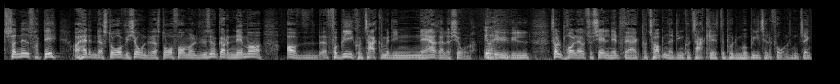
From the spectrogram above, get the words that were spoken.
så ned fra det, og have den der store vision, det der store formål, vi ville simpelthen gøre det nemmere at forblive i kontakt med dine nære relationer. Det var Ja. det, vi ville. Så ville vi prøve at lave et socialt netværk på toppen af din kontaktliste på din mobiltelefon og sådan ting.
